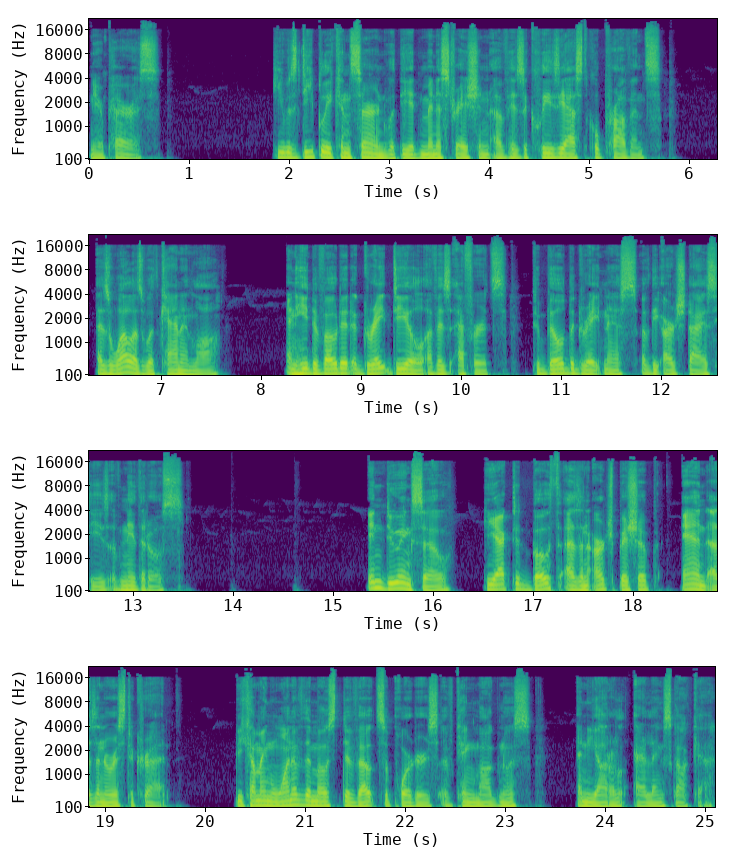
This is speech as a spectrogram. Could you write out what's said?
near Paris. He was deeply concerned with the administration of his ecclesiastical province, as well as with canon law, and he devoted a great deal of his efforts to build the greatness of the Archdiocese of Nidaros. In doing so, he acted both as an archbishop and as an aristocrat, becoming one of the most devout supporters of King Magnus and Jarl Erling Skakke.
